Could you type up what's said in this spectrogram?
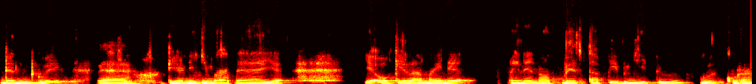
Dan gue Aduh, dia nih gimana ya? Ya oke lah mainnya mainnya not bad tapi begitu. Gue kurang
